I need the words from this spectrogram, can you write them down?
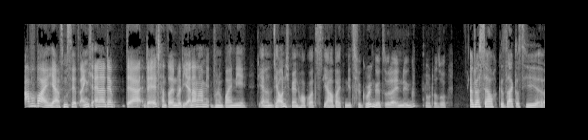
Ah, wobei, ja, es muss jetzt eigentlich einer der, der, der Eltern sein, weil die anderen haben wobei, nee, die anderen sind ja auch nicht mehr in Hogwarts, die arbeiten jetzt für Gringotts oder in Ägypten oder so. Aber du hast ja auch gesagt, dass sie äh,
